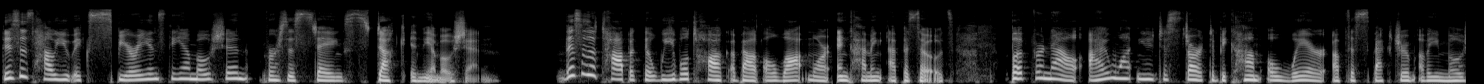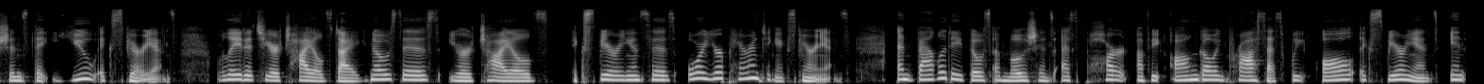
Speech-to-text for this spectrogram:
This is how you experience the emotion versus staying stuck in the emotion. This is a topic that we will talk about a lot more in coming episodes. But for now, I want you to start to become aware of the spectrum of emotions that you experience related to your child's diagnosis, your child's experiences, or your parenting experience, and validate those emotions as part of the ongoing process we all experience in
